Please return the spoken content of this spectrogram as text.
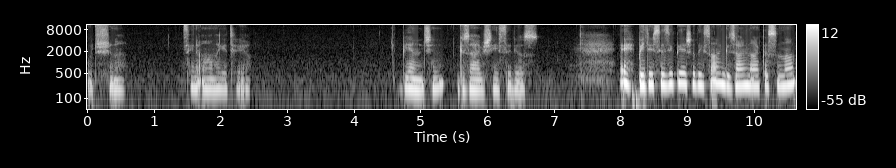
uçuşuna seni ana getiriyor. Bir an için güzel bir şey hissediyorsun. Eh belirsizlikle yaşadıysan güzelin arkasından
